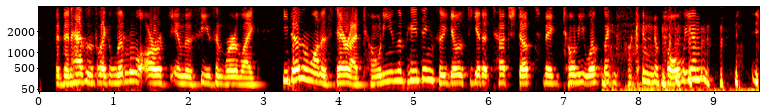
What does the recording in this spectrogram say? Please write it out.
but then has this like little arc in the season where like he doesn't want to stare at Tony in the painting, so he goes to get it touched up to make Tony look like fucking Napoleon. Yeah.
